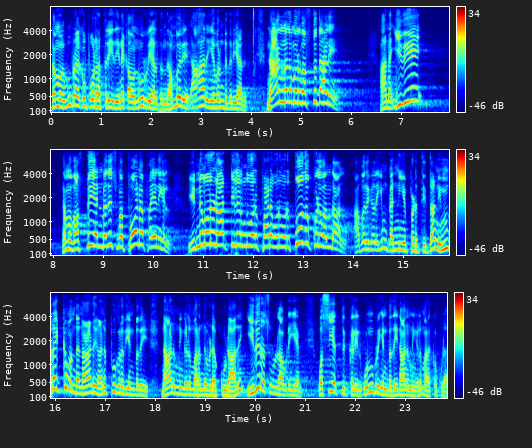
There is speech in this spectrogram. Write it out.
நம்ம உம்ராக்கு போனால் தெரியுது எனக்கு அவன் நூறு ரியால் தந்து. ஐம்பது யார் எவருன்னு தெரியாது. நாங்களும் ஒரு வஃப்து தானே. ஆனால் இது நம்ம வஃப்து என்பது சும்மா போன பயணிகள். இன்னும் ஒரு நாட்டிலிருந்து ஒரு பட ஒரு ஒரு தூதுக்குழு வந்தால் அவர்களையும் கண்ணியப்படுத்தித்தான் இன்றைக்கும் அந்த நாடு அனுப்புகிறது என்பதை நானும் நீங்களும் மறந்துவிடக்கூடாது. இது ரசூல்லாவுடைய வசியத்துக்களில் ஒன்று என்பதை நானும் நீங்களும் மறக்கக்கூடாது.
